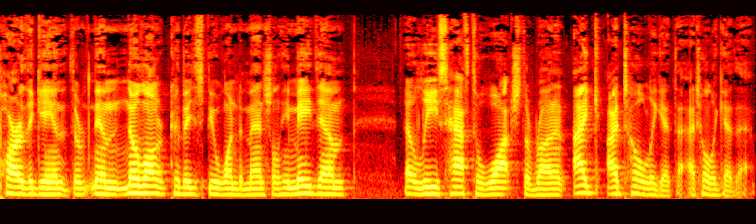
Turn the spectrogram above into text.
part of the game. That the, and no longer could they just be one dimensional. He made them at least have to watch the run, and I I totally get that. I totally get that.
